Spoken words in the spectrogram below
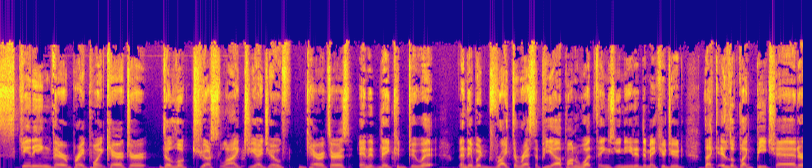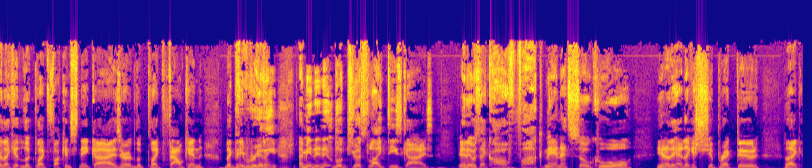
skinning their Breakpoint character to look just like GI Joe characters, and it, they could do it. And they would write the recipe up on what things you needed to make your dude like it looked like Beachhead or like it looked like fucking Snake Eyes or it looked like Falcon. Like they really, I mean, and it looked just like these guys. And it was like, oh fuck, man, that's so cool. You know, they had like a shipwreck dude, like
